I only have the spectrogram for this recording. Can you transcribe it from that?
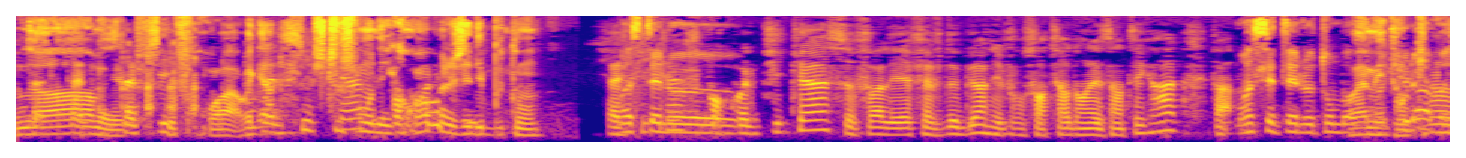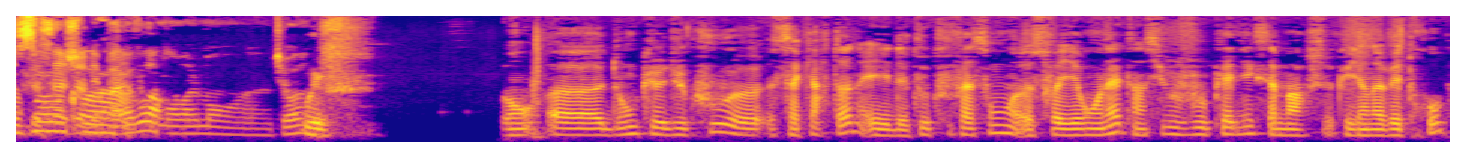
Non, mais c'est froid. Regarde, je touche mon écran, j'ai des boutons. Moi, c'était le... Pourquoi le Kikas Enfin, les FF de Burn, ils vont sortir dans les intégrales. Enfin... Moi, c'était le tombeau ouais, mais parce que ça, j'allais pas l'avoir, normalement, euh, tu vois. Oui. Bon, euh, donc euh, du coup, euh, ça cartonne et de toute façon, euh, soyons honnêtes, hein, si vous vous plaignez que ça marche, qu'il y en avait trop,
